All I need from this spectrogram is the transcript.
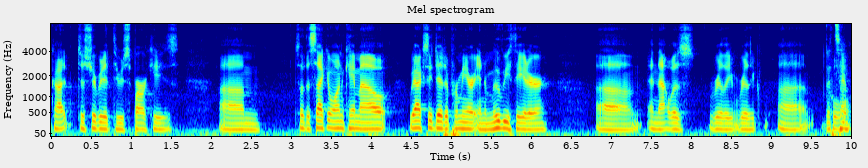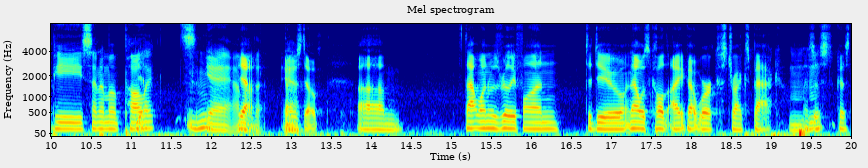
Got distributed through Sparky's. Um, so the second one came out. We actually did a premiere in a movie theater, um, and that was really really uh, the cool. Tempe Cinema Pollack. Yeah, I Yeah, love that. That was dope. Um, that one was really fun to do, and that was called "I Got Work Strikes Back." It's Mhm. just because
